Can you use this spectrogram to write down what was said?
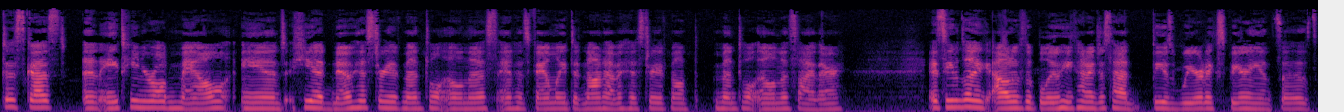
discussed an 18 year old male, and he had no history of mental illness, and his family did not have a history of mel- mental illness either. It seems like out of the blue, he kind of just had these weird experiences,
